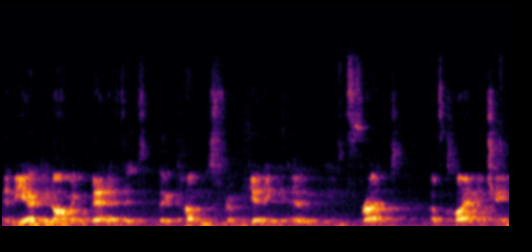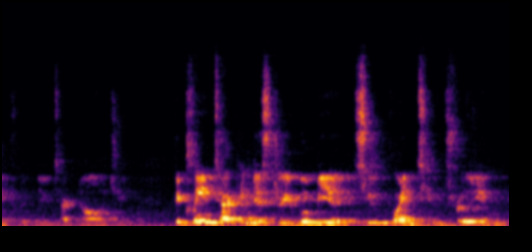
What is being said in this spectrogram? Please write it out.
and the economic benefit that comes from getting out in front of climate change with new technology. The clean tech industry will be a $2.2 trillion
